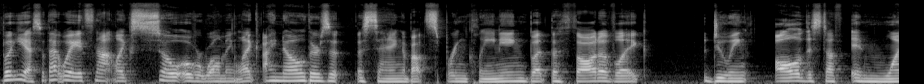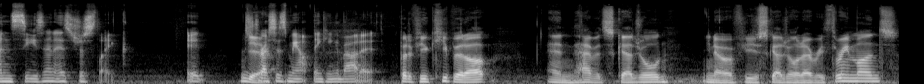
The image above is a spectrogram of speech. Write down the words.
But yeah, so that way it's not like so overwhelming. Like I know there's a, a saying about spring cleaning, but the thought of like doing all of this stuff in one season is just like it Yeah. stresses me out thinking about it. But if you keep it up and have it scheduled, you know, if you schedule it every three months,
